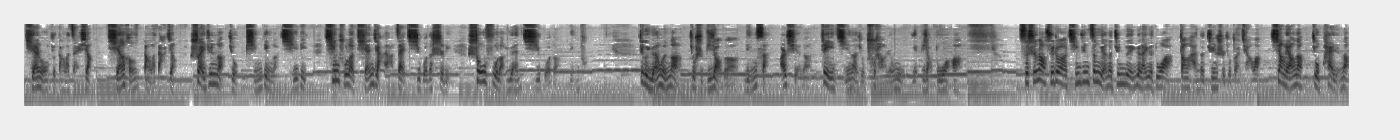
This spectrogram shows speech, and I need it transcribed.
田荣就当了宰相，田横当了大将，率军呢就平定了齐地，清除了田甲呀在齐国的势力，收复了原齐国的领土。这个原文呢就是比较的零散，而且呢这一集呢就出场人物也比较多啊。此时呢，随着秦军增援的军队越来越多啊，章邯的军事就转强了。项梁呢，就派人呢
